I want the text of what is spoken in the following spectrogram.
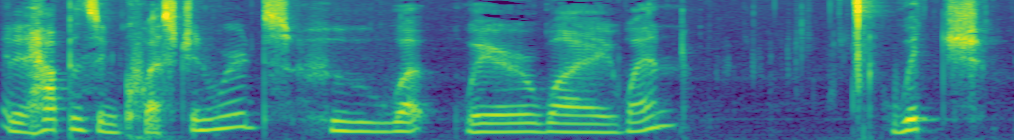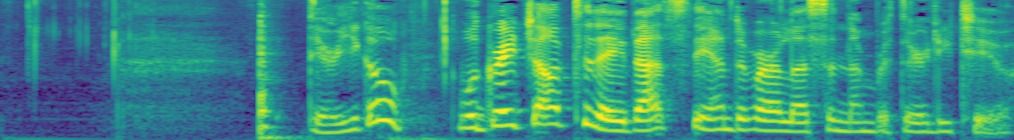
And it happens in question words who, what, where, why, when, which. There you go. Well, great job today. That's the end of our lesson number 32.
